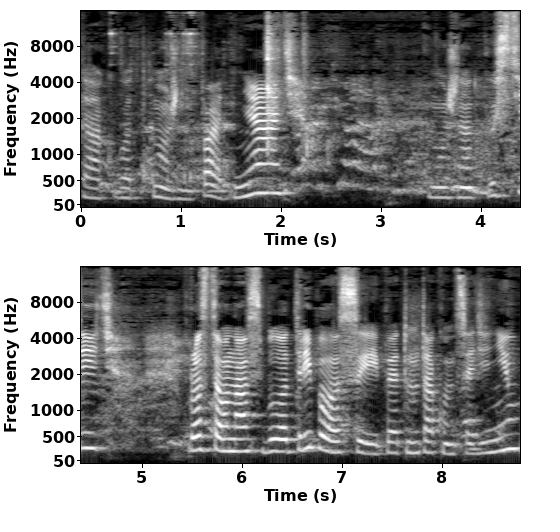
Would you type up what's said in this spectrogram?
Так, вот можно поднять, можно отпустить. Просто у нас было три полосы, и поэтому так он соединил.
